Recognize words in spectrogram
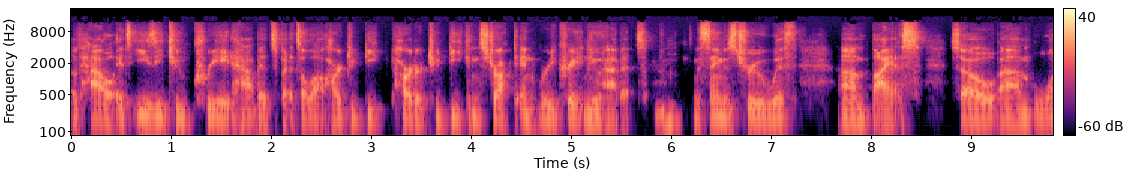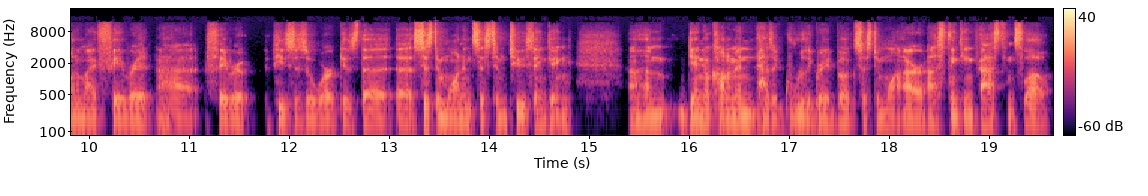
of how it's easy to create habits, but it's a lot hard to de- harder to deconstruct and recreate new habits. Mm-hmm. The same is true with um, bias. So um, one of my favorite uh, favorite pieces of work is the uh, System One and System Two thinking. Um, Daniel Kahneman has a really great book, System One, or Us Thinking Fast and Slow,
